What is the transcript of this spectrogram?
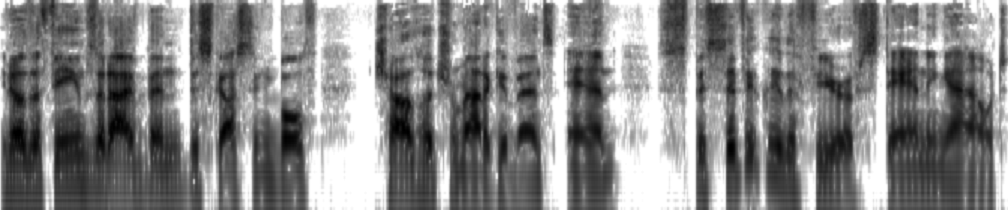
You know, the themes that I've been discussing, both childhood traumatic events and specifically the fear of standing out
